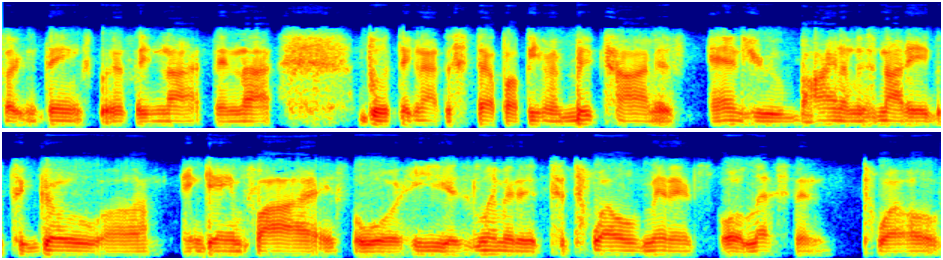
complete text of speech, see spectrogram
certain things, but if they're not, they're not. But they're gonna have to step up even big time if Andrew Bynum is not able to go uh, in Game Five, or he is limited to 12 minutes or less than 12,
